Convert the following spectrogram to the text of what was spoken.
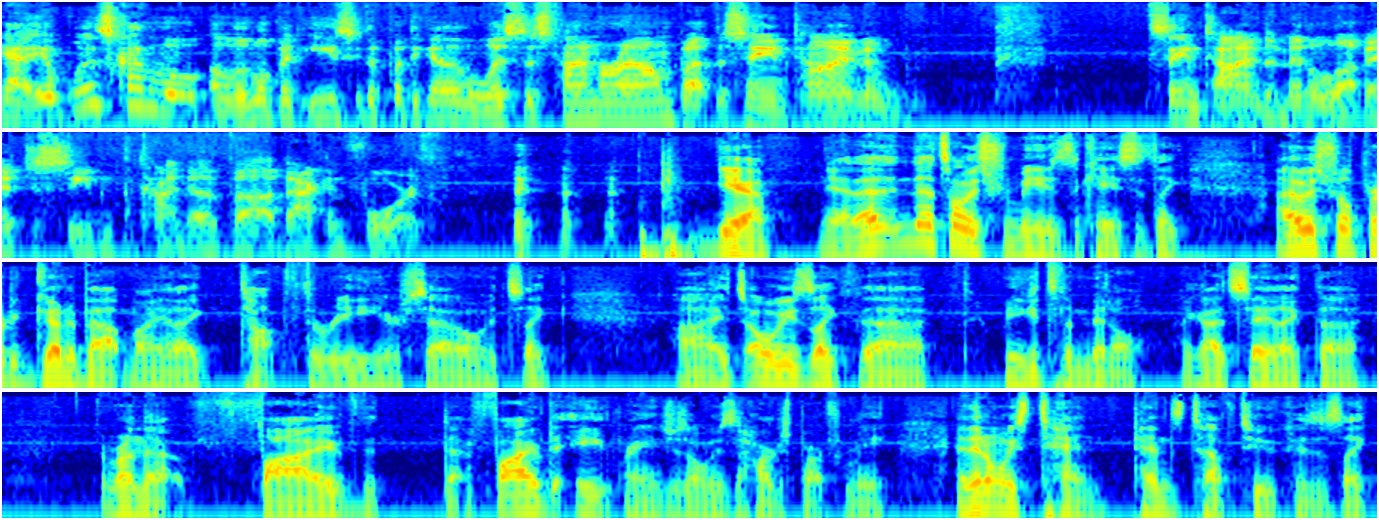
yeah, it was kind of a little, a little, bit easy to put together the list this time around, but at the same time, it, same time, the middle of it just seemed kind of uh, back and forth. yeah, yeah, that, that's always for me is the case. It's like I always feel pretty good about my like top three or so. It's like uh, it's always like the when you get to the middle. Like I'd say like the around that five the, that five to eight range is always the hardest part for me, and then always ten. Ten's tough too because it's like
